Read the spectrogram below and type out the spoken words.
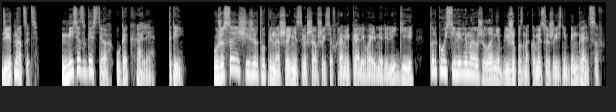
19. Месяц в гостях у Гакхали. 3. Ужасающие жертвоприношения, совершавшиеся в храме Кали во имя религии, только усилили мое желание ближе познакомиться с жизнью бенгальцев.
